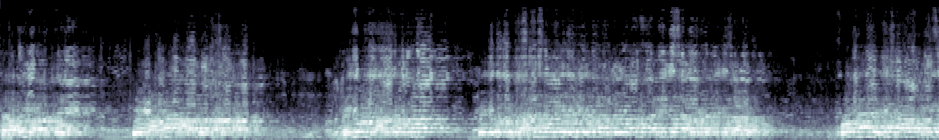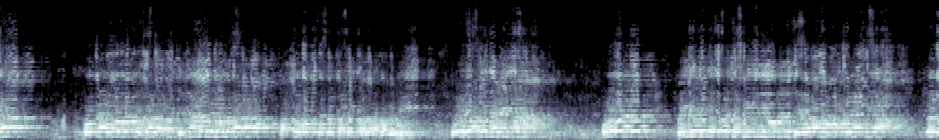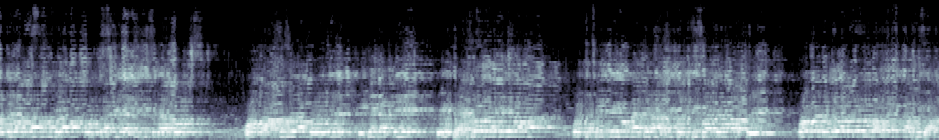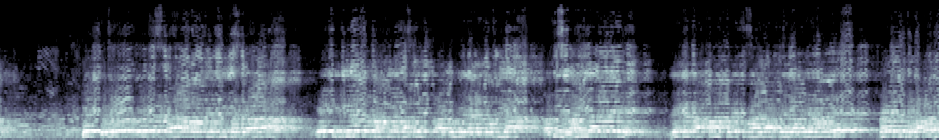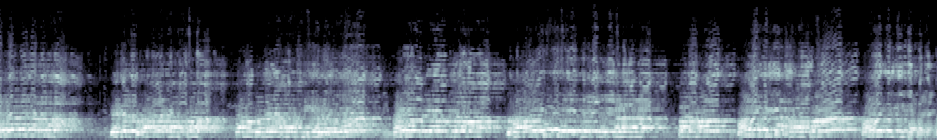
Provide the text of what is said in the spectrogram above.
चुनावी border पे एक घटना याद करूंगा जो प्रशासन और भैया सेवा तो दोपहर का हम थोड़ा बहुत कोर्स करने लगे जिस कोर्स और बाथरूम का कोर्स पीछे करके एक भैंसों का लगे देना और छब्बीस दिनों में ऐसे हाजिर को किसी बात देना आपसे और मैं दोपहर को बाबा के काफ़ी था तो जो एक सराहा और ज़मीन का सराहा एक किला का सामना करके एक आगू में लगा के दिया अति नहीं जा रहे लेकिन आप पुलिस वाला से लड़ने वाले मैं जब दबा ఎవరు చెప్పండి.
